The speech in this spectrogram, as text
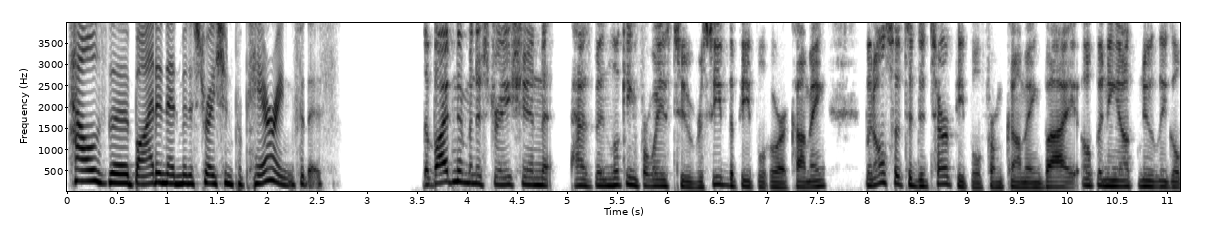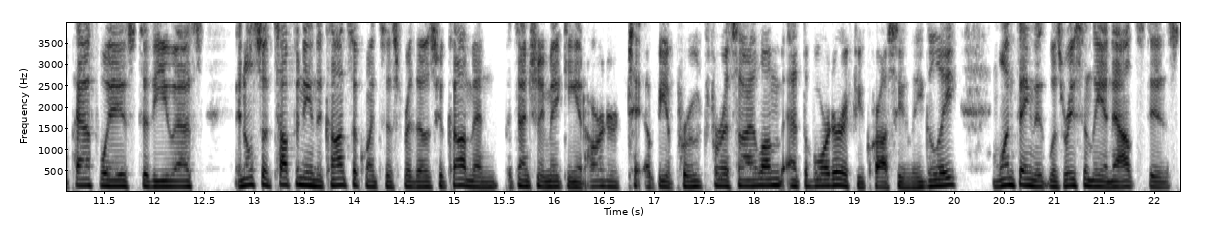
How's the Biden administration preparing for this? The Biden administration has been looking for ways to receive the people who are coming, but also to deter people from coming by opening up new legal pathways to the U.S. and also toughening the consequences for those who come and potentially making it harder to be approved for asylum at the border if you cross illegally. One thing that was recently announced is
